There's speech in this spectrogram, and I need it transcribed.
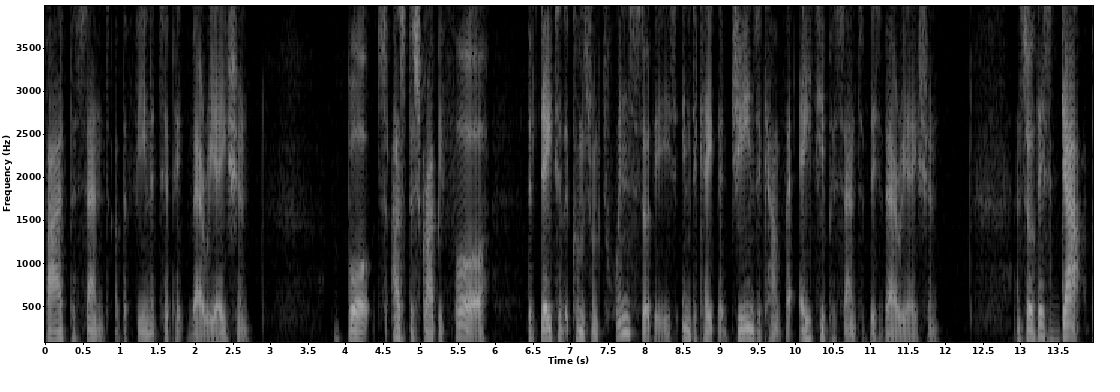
5% of the phenotypic variation. but as described before, the data that comes from twin studies indicate that genes account for 80% of this variation. And so this gap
